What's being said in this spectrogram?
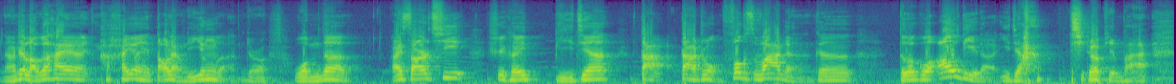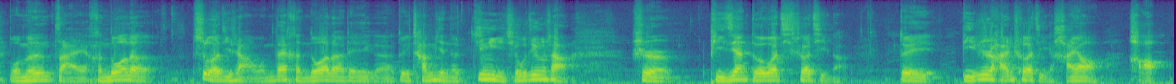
然后这老哥还还还愿意倒两句英文，就是我们的 S R 七是可以比肩大大众 Volkswagen 跟德国奥迪的一家 汽车品牌。我们在很多的设计上，我们在很多的这个对产品的精益求精上是比肩德国车企的，对比日韩车企还要好。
